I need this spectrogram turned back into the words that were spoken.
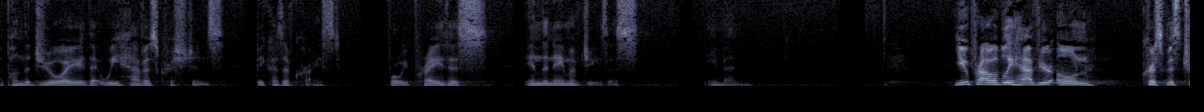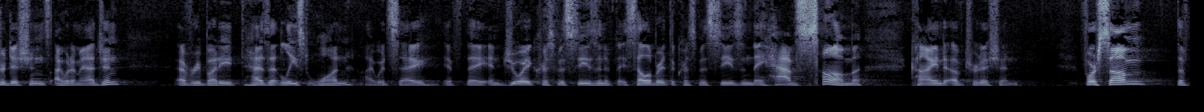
upon the joy that we have as Christians because of Christ. For we pray this in the name of Jesus. Amen. You probably have your own Christmas traditions, I would imagine. Everybody has at least one, I would say. If they enjoy Christmas season, if they celebrate the Christmas season, they have some kind of tradition. For some, the,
